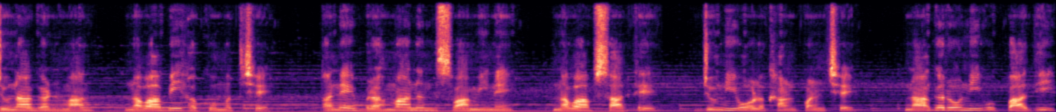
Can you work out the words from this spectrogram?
જૂનાગઢમાં નવાબી હકુમત છે અને બ્રહ્માનંદ સ્વામીને નવાબ સાથે જૂની ઓળખાણ પણ છે. નાગરોની ઉપાધિ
